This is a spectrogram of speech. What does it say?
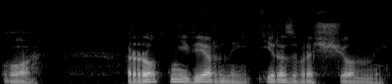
«О, род неверный и развращенный,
